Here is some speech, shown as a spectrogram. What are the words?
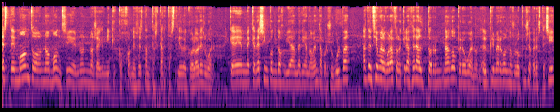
este Mont o no Mont, sí, no, no sé ni qué cojones es tantas cartas, tío, de colores. Bueno, que me quedé sin con dos vía media 90 por su culpa. Atención al golazo, le quiero hacer al tornado, pero bueno, el primer gol no se lo puse, pero este sí.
